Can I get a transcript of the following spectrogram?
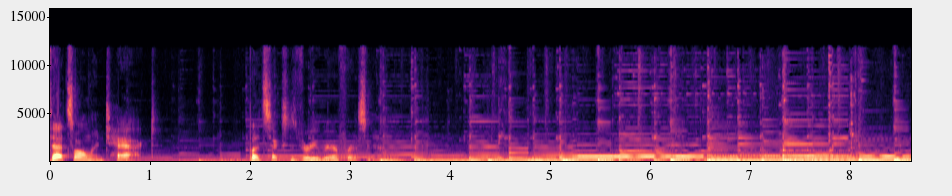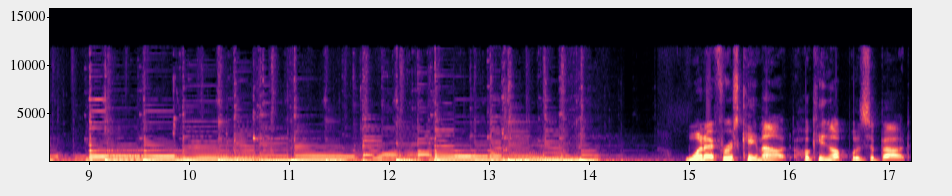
that's all intact. But sex is very rare for us now. When I first came out, hooking up was about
